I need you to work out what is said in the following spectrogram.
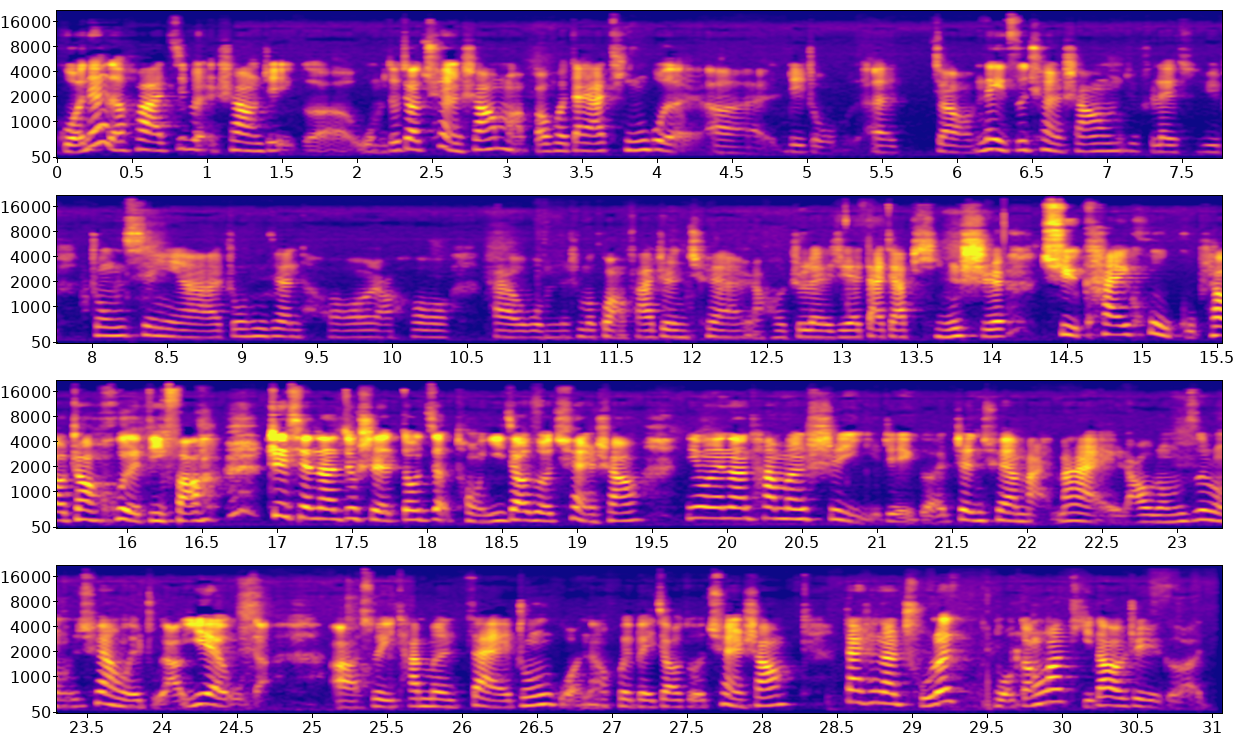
国内的话，基本上这个我们都叫券商嘛，包括大家听过的呃这种呃。叫内资券商，就是类似于中信呀、中信建投，然后还有我们的什么广发证券，然后之类这些大家平时去开户股票账户的地方，这些呢就是都叫统一叫做券商，因为呢他们是以这个证券买卖，然后融资融券为主要业务的啊，所以他们在中国呢会被叫做券商。但是呢，除了我刚刚提到这个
